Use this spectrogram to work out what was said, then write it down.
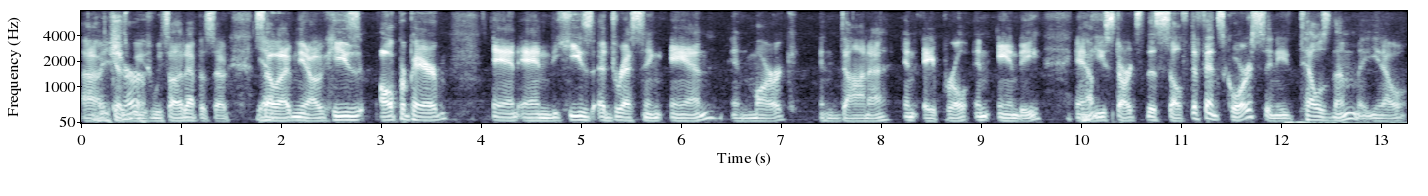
uh, because sure. we, we saw that episode. Yeah. So uh, you know he's all prepared, and and he's addressing Anne and Mark and Donna and April and Andy, and yep. he starts this self defense course, and he tells them, you know,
